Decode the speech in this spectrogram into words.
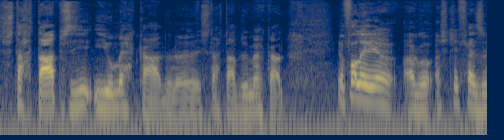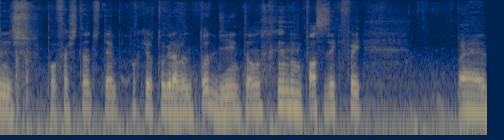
startups e, e o mercado, né? Startups e o mercado. Eu falei, acho que faz uns. Pô, faz tanto tempo, porque eu tô gravando todo dia, então não posso dizer que foi é,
